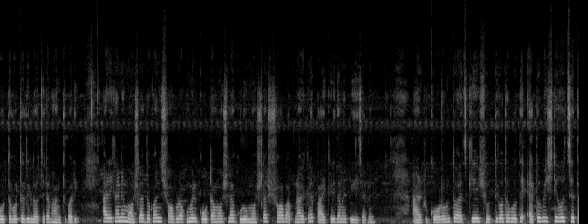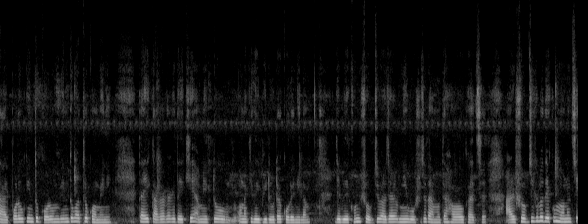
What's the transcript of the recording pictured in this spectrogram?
করতে করতে যদি লজ্জাটা ভাঙতে পারি। আর এখানে মশলার দোকান, সব রকমের গোটা মশলা, গুঁড়ো মশলা সব আপনার এখানে পাইকারি দামে পেয়ে যাবেন। আর গরম তো আজকে সত্যি কথা বলতে এত বৃষ্টি হচ্ছে, তারপরেও কিন্তু গরম বিন্দু মাত্র কমেনি। তাই কাকাকে দেখে আমি একটু ওনাকে এই ভিডিওটা করে নিলাম। যে দেখুন, সবজি বাজার নিয়ে বসেছে, তার মধ্যে হাওয়াও খাচ্ছে। আর সবজিগুলো দেখুন, মনে হচ্ছে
